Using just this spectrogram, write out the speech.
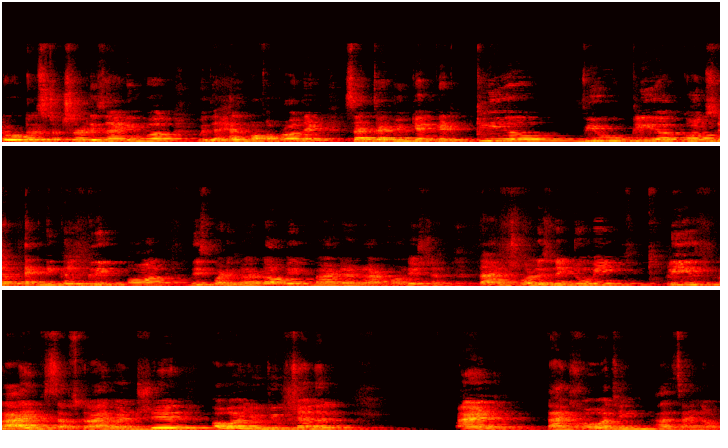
total structural designing work with the help of a project such that you can get clear view, clear concept, technical grip on this particular topic, mat and raft foundation. Thanks for listening to me. Please like, subscribe and share our YouTube channel. And thanks for watching. I'll sign out.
